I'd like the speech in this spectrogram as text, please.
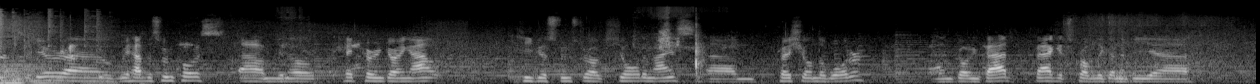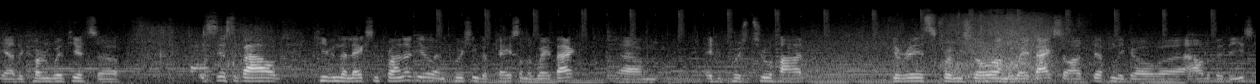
So here uh, we have the swim course. Um, you know, head current going out. Keep your swim stroke short and nice. Um, pressure on the water. And going bad back, it's probably going to be uh, yeah the current with you. So it's just about keeping the legs in front of you and pushing the pace on the way back. Um, if you push too hard, you risk swimming slower on the way back. So I'll definitely go uh, out a bit easy.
